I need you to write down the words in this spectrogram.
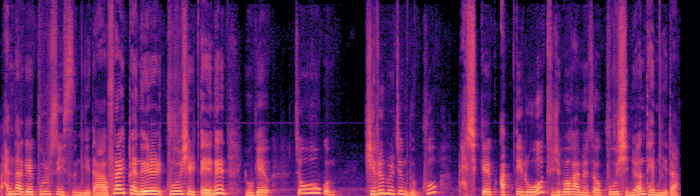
맛나게 구울 수 있습니다. 후라이팬을 구우실 때는 요게 조금 기름을 좀 넣고 맛있게 앞뒤로 뒤집어 가면서 구우시면 됩니다.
